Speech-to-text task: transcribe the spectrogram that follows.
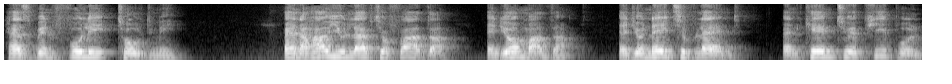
has been fully told me, and how you left your father and your mother and your native land and came to a people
